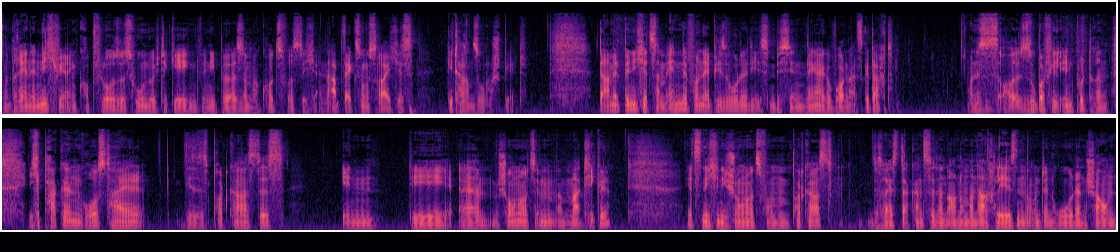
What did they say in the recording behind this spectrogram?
Und renne nicht wie ein kopfloses Huhn durch die Gegend, wenn die Börse mal kurzfristig ein abwechslungsreiches Gitarrensolo spielt. Damit bin ich jetzt am Ende von der Episode, die ist ein bisschen länger geworden als gedacht. Und es ist auch super viel Input drin. Ich packe einen Großteil dieses Podcastes in die ähm, Shownotes im, im Artikel. Jetzt nicht in die Shownotes vom Podcast. Das heißt, da kannst du dann auch nochmal nachlesen und in Ruhe dann schauen,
